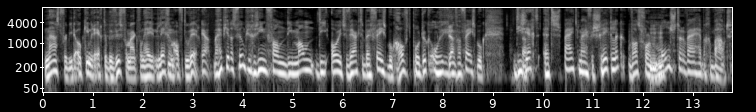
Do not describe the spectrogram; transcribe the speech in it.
naast verbieden ook kinderen echt er bewust van maken. Van hé, hey, leg hem af en toe weg. Ja, maar heb je dat filmpje gezien van die man die ooit werkte bij Facebook, hoofdproductontwikkeling van Facebook? Die zegt: Het spijt mij verschrikkelijk wat voor Mhm. monster wij hebben gebouwd.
